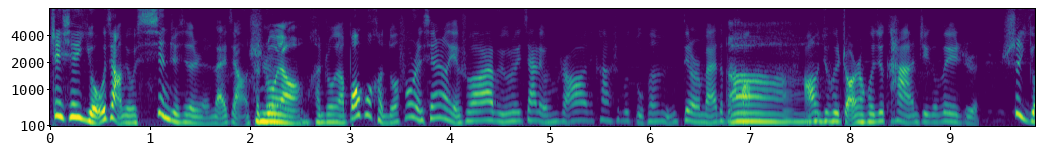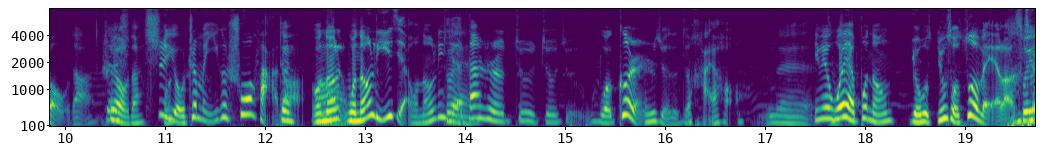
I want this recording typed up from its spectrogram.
这些有讲究、信这些的人来讲，很重要。很重要。包括很多风水先生也说啊，比如说家里有什么事儿啊，你看是不是祖坟地儿埋的不好。啊，然后就会找人回去看这个位置是有的，是有的。是有这么一个说法对的。我能、哦我能理解，我能理解，但是就就就我个人是觉得就还好，那因为我也不能有有所作为了，所以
